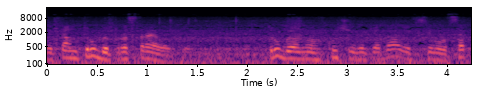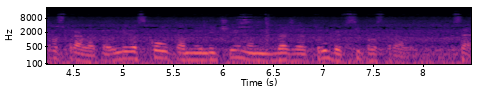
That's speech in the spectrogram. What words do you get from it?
Як там труби прострелити. Труби воно кучі викидає всього, все прострелити. Или осколками, или чим, навіть труби всі прострелити. Все.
